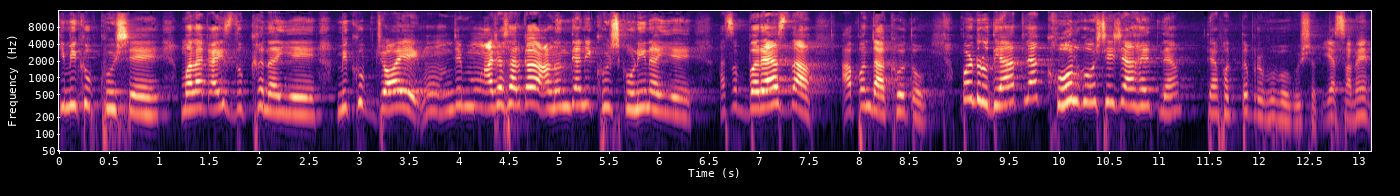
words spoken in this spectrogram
की मी खूप खुश आहे मला काहीच दुःख नाही आहे मी खूप जॉय आहे. म्हणजे माझ्यासारखा आनंदी आणि खुश कोणी नाही आहे असं बऱ्याचदा आपण दाखवतो. पण हृदयातल्या खोल गोष्टी ज्या आहेत ना त्या फक्त प्रभू बघू शकतो yes amen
